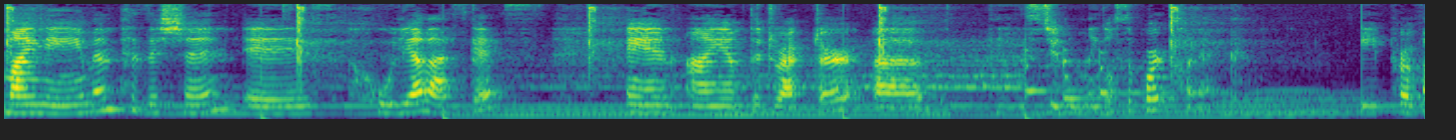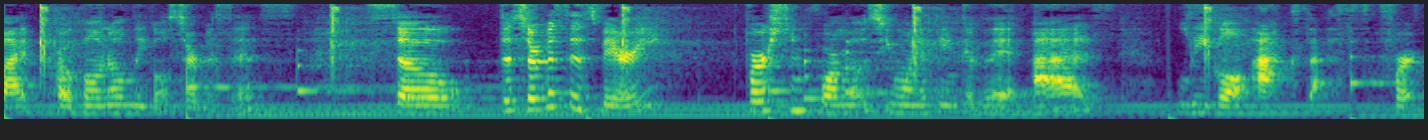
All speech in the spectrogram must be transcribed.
My name and position is Julia Vasquez, and I am the director of the Student Legal Support Clinic. We provide pro bono legal services. So the services vary. First and foremost, you want to think of it as legal access. For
